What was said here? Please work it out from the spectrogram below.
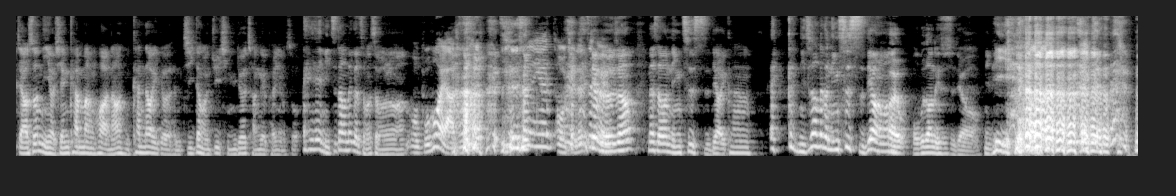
假如说你有先看漫画，然后你看到一个很激动的剧情，你就会传给朋友说：“哎、欸，你知道那个什么什么了吗？”我不会啊，只是，只是因为我觉得这个，就比如说那时候宁次死掉，一看。哎、欸，你知道那个宁次死掉了吗？哎、欸，我不知道宁次死掉了。你屁！你知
